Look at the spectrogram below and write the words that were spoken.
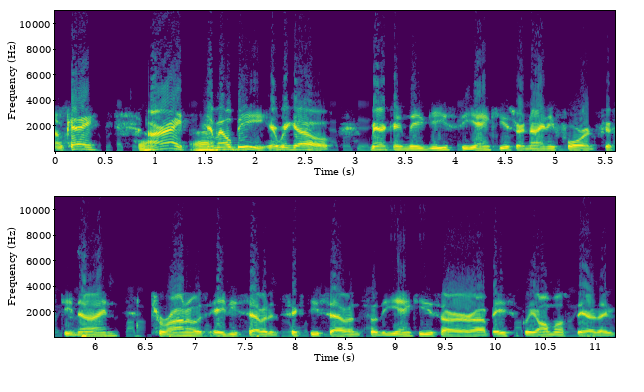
Okay. All right. MLB. Here we go. American League East. The Yankees are 94 and 59. Toronto is 87 and 67. So the Yankees are uh, basically almost there. They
